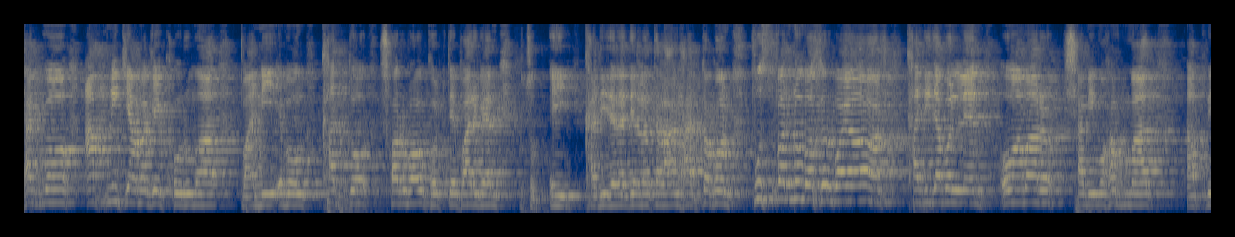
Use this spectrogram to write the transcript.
থাকব। আপনি কি আমাকে খুরমা, পানি এবং খাদ্য সরবরাহ করতে পারবেন? এই খাদিজা রাজি আল্লাহ তালা আনহার তখন পুষ্পান্ন বছর বয়স খাদিজা বললেন, ও আমার স্বামী মোহাম্মদ আপনি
